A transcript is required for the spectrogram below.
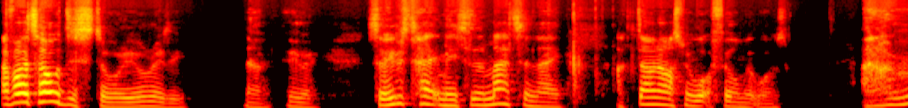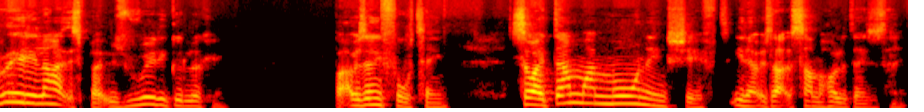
Have I told this story already? No, anyway. So he was taking me to the matinee. Don't ask me what film it was. And I really liked this bloke. He was really good looking. But I was only 14. So I'd done my morning shift. You know, it was like the summer holidays or something.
